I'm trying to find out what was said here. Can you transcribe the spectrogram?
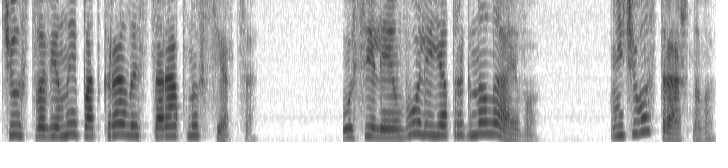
Чувство вины подкралось, царапнув сердце. Усилием воли я прогнала его. Ничего страшного.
